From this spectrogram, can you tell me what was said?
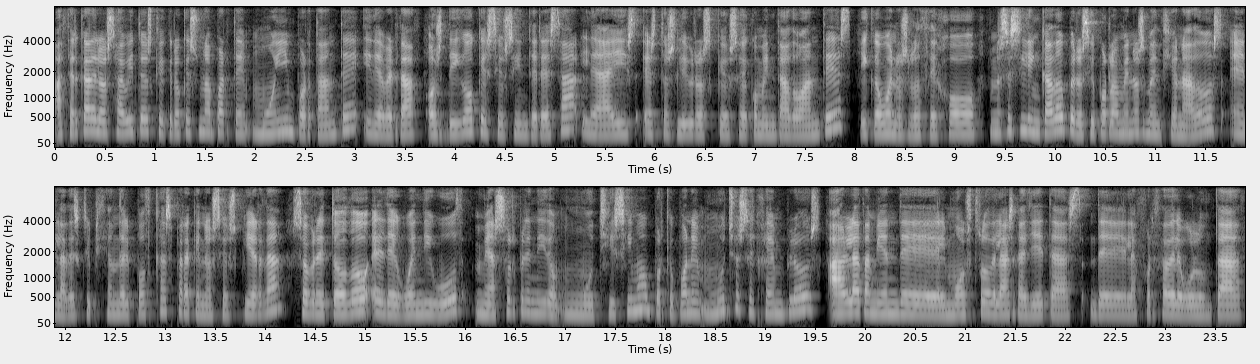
acerca de los hábitos que creo que es una parte muy importante y de verdad os digo que si os interesa leáis estos libros que os he comentado antes y que bueno, os los dejo, no sé si linkado, pero sí por lo menos mencionados en la descripción del podcast para que no se os pierda. Sobre todo el de Wendy Wood me ha sorprendido muchísimo porque pone muchos ejemplos, habla también del monstruo de las galletas, de la fuerza de la voluntad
